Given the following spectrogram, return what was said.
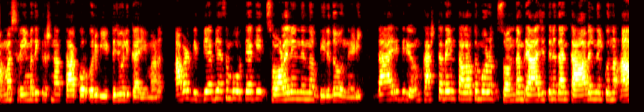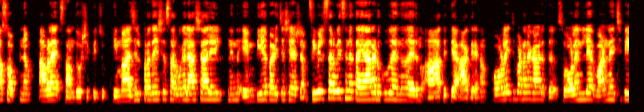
അമ്മ ശ്രീമതി കൃഷ്ണ താക്കൂർ ഒരു വീട്ടുജോലിക്കാരിയുമാണ്. അവൾ വിദ്യാഭ്യാസം പൂർത്തിയാക്കി സോളലിൽ നിന്ന് ബിരുദവും നേടി. ദാരിദ്ര്യവും കഷ്ടതയും തളർത്തുമ്പോഴും സ്വന്തം രാജ്യത്തിന് താൻ കാവൽ നിൽക്കുന്ന ആ സ്വപ്നം അവളെ സന്തോഷിപ്പിച്ചു. ഹിമാചൽ പ്രദേശ് സർവകലാശാലയിൽ നിന്ന് എം ബി എ പഠിച്ച ശേഷം സിവിൽ സർവീസിന് തയ്യാറെടുക്കുക എന്നതായിരുന്നു ആദ്യത്തെ ആഗ്രഹം. കോളേജ് പഠനകാലത്ത് സോളനിലെ one H P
